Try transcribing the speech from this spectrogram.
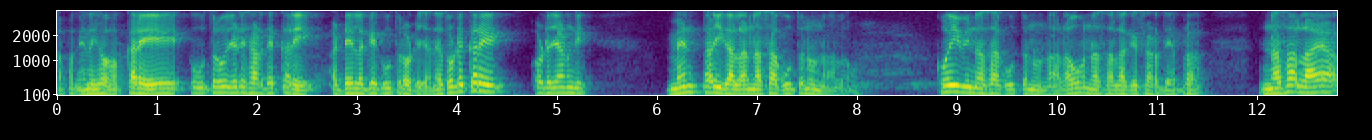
ਆਪਾਂ ਕਹਿੰਦੇ, ਹੋ, ਘਰੇ ਕਬੂਤਰ ਉਹ ਜਿਹੜੇ ਛੱਡਦੇ ਘਰੇ ਅੱਡੇ ਲੱਗੇ ਕਬੂਤਰ ਉੱਡ ਜਾਂਦੇ ਆ। ਤੁਹਾਡੇ ਘਰੇ ਉੱਡ ਜਾਣਗੇ। ਮਿਹਨਤ ਵਾਲੀ ਗੱਲ ਆ, ਨਸ਼ਾ ਕਬੂਤਰ ਨੂੰ ਨਾ ਲਾਓ। ਕੋਈ ਵੀ ਨਸ਼ਾ ਕਬੂਤਰ ਨੂੰ ਨਾ ਲਾਓ, ਨਸ਼ਾ ਲਾ ਕੇ ਛੱਡਦੇ ਆ ਭਰਾ। ਨਸ਼ਾ ਲਾਇਆ,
